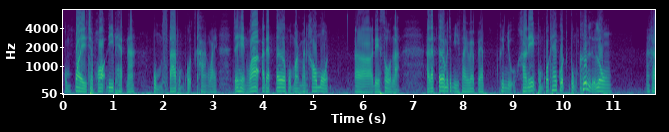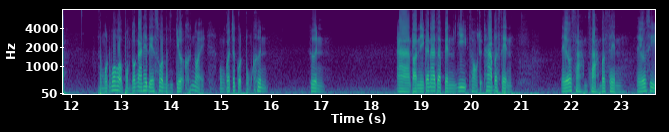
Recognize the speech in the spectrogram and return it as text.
ผมปล่อยเฉพาะ D-pad นะ ปุ่ม start ผมกดค้างไว้ จะเห็นว่าอะแดปเตอร์ผมมันมันเข้าโหมดเอ่อ dead zone ละอะแดปเตอร์มันจะมีไฟแวบขึ้นอยู่ คราวนี้ผมก็แค่กดปุ่มขึ้นหรือลงนะครับ สมมุติว่าผมต้องการให้เดโซนมันเยอะขึ้นหน่อย ผมก็จะกดปุ่มขึ้นขึ้นอ่าตอนนี้ก็น่าจะเป็นยี่สองจุดห้าเปอร์เซ็นต์เลเวลสามสามเปอร์เซ็นต์เลเวลสี่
